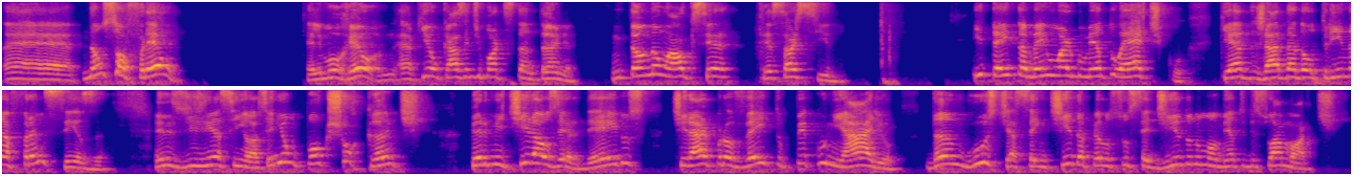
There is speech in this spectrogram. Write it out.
é, não sofreu, ele morreu, aqui é o caso de morte instantânea, então não há o que ser ressarcido. E tem também um argumento ético, que é já da doutrina francesa. Eles dizem assim: ó, seria um pouco chocante permitir aos herdeiros tirar proveito pecuniário da angústia sentida pelo sucedido no momento de sua morte.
